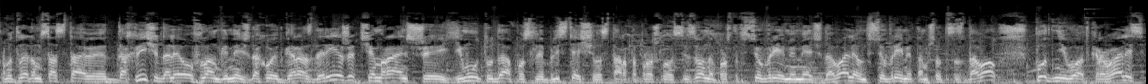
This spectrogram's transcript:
Вот в этом составе до Хвичи, до левого фланга мяч доходит гораздо реже, чем раньше. Ему туда после блестящего старта прошлого сезона просто все время мяч давали. Он все время там что-то создавал. Под него открывались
